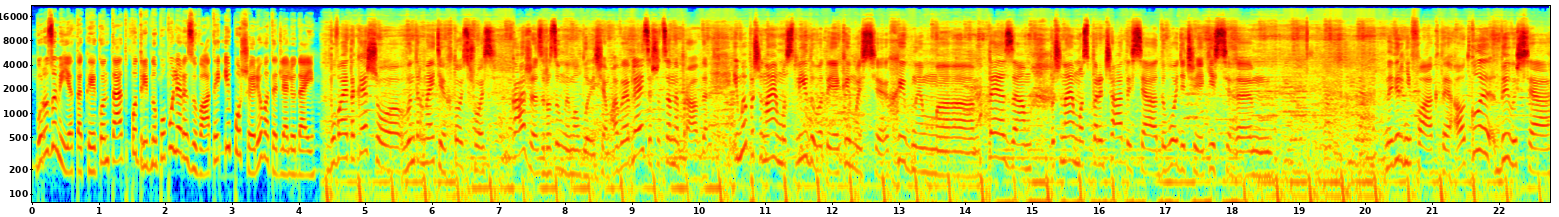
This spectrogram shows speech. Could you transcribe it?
бо розуміє, такий контент потрібно популяризувати і поширювати для людей. Буває таке, що в інтернеті хтось щось каже з розумним обличчям, а виявляється, що це неправда. І ми починаємо слідувати якимось хибним е, тезам, починаємо сперечатися, доводячи якісь. Невірні факти. А от коли дивишся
